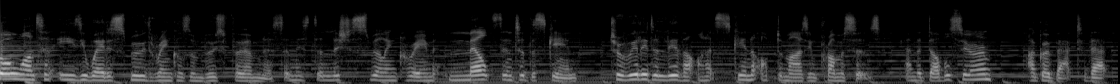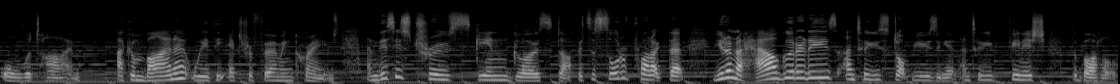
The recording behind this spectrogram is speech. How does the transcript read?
all want an easy way to smooth wrinkles and boost firmness, and this delicious smelling cream melts into the skin to really deliver on its skin optimizing promises. And the double serum, I go back to that all the time. I combine it with the extra firming creams, and this is true skin glow stuff. It's a sort of product that you don't know how good it is until you stop using it, until you finish the bottle.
